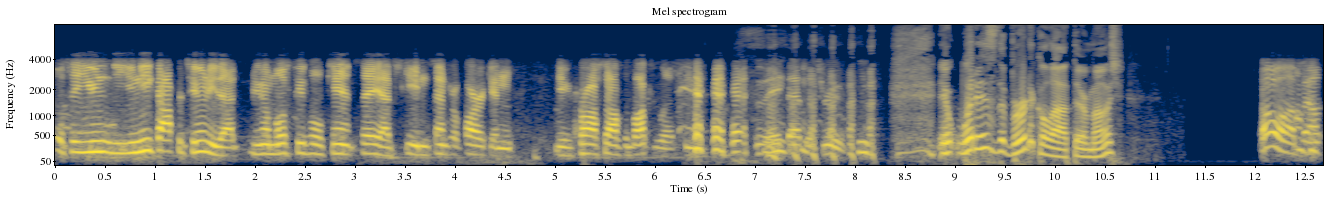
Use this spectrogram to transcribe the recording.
it's a un- unique opportunity that you know most people can't say I've skied in Central Park and you can cross off the bucket list. You? Ain't that the truth? it, what is the vertical out there, Moshe? Oh, about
